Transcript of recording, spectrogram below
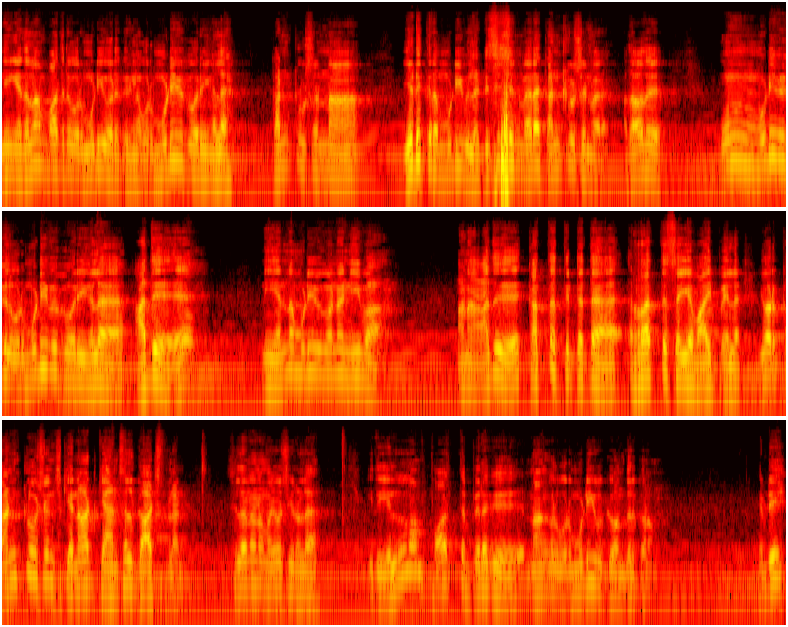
நீங்கள் இதெல்லாம் பார்த்துட்டு ஒரு முடிவு எடுக்கிறீங்களா? ஒரு முடிவுக்கு வரீங்களே? கன்க்ளூஷன்னா எடுக்கிற முடிவில் டிசிஷன் வேற கன்க்ளூஷன் வேற. அதாவது உன் முடிவுகள் ஒரு முடிவுக்கு வரீங்களே அது நீ என்ன முடிவுக்கு வேணா நீ வா. ஆனால் அது கத்த திட்டத்தை ரத்து செய்ய வாய்ப்பே இல்லை. Your conclusions cannot cancel God's plan சிலர்னா நம்ம யோசிக்கணும்ல இது எல்லாம் பார்த்த பிறகு நாங்கள் ஒரு முடிவுக்கு வந்திருக்கிறோம். எப்படி?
